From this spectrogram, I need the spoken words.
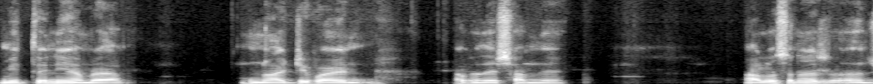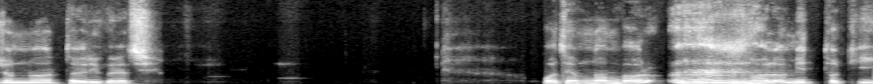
মৃত্যু নিয়ে আমরা নয়টি পয়েন্ট আপনাদের সামনে আলোচনার জন্য তৈরি করেছি। প্রথম নম্বর হলো মৃত্যু কি?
